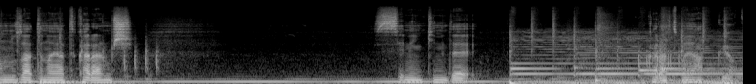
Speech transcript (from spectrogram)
Onun zaten hayatı kararmış. Seninkini de karartmaya hakkı yok.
